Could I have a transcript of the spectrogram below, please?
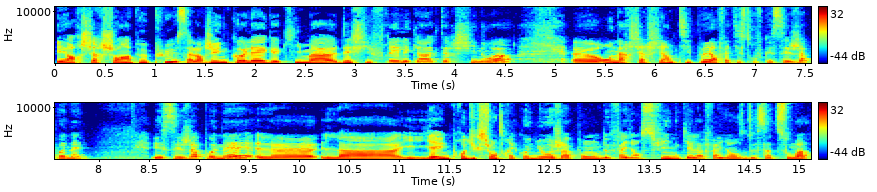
Et en recherchant un peu plus, alors j'ai une collègue qui m'a déchiffré les caractères chinois. Euh, on a recherché un petit peu et en fait, il se trouve que c'est japonais. Et c'est japonais, la, il y a une production très connue au Japon de faïence fine qui est la faïence de Satsuma.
